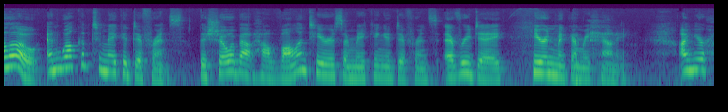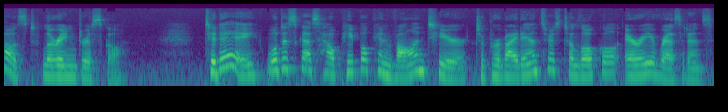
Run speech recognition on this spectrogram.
Hello, and welcome to Make a Difference, the show about how volunteers are making a difference every day here in Montgomery County. I'm your host, Lorraine Driscoll. Today, we'll discuss how people can volunteer to provide answers to local area residents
